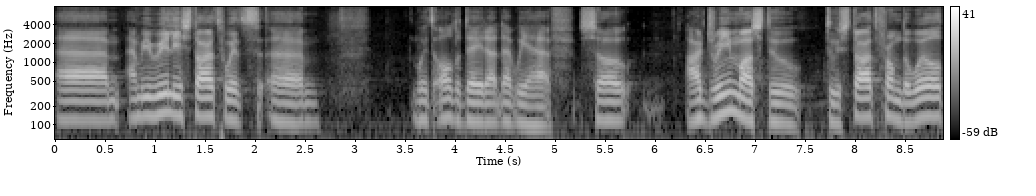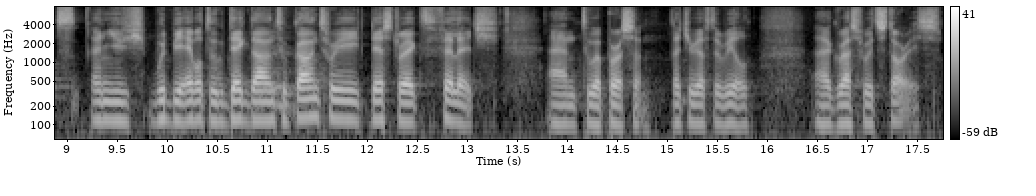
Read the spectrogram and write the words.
Um, and we really start with, um, with all the data that we have. So our dream was to to start from the world and you would be able to dig down to country, district, village, and to a person that you have the real uh, grassroots stories.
